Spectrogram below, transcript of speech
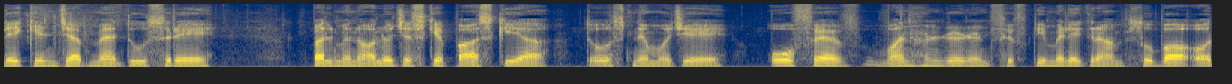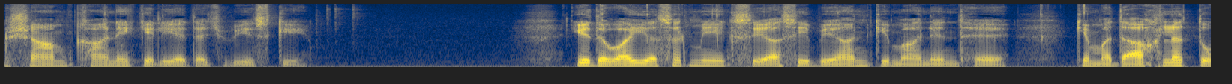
लेकिन जब मैं दूसरे पल्मनोलॉजिस्ट के पास किया तो उसने मुझे ओफेव 150 मिलीग्राम सुबह और शाम खाने के लिए तजवीज़ की। ये दवाई असल में एक सियासी बयान की मानंद है कि मदाखलत तो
